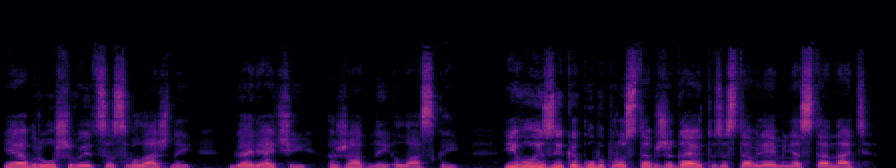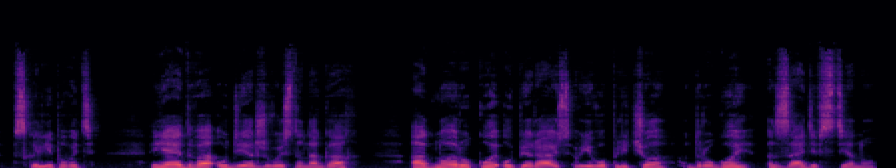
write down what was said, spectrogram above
и обрушивается с влажной, горячей, жадной лаской. Его язык и губы просто обжигают, заставляя меня стонать, всхлипывать. Я едва удерживаюсь на ногах, одной рукой упираюсь в его плечо, другой — сзади в стену.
